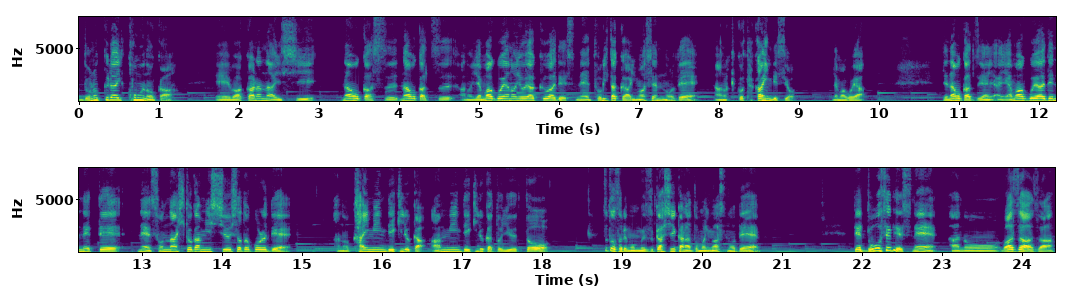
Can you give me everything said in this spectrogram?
どのくらい混むのかわ、えー、からないしなおかつなおかつあの山小屋の予約はですね取りたくありませんのであの結構高いんですよ山小屋。でなおかつ山小屋で寝て、ね、そんな人が密集したところであの快眠できるか安眠できるかというとちょっとそれも難しいかなと思いますのでで、どうせですね、あのわざわざ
